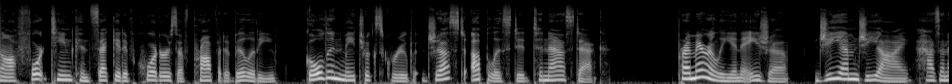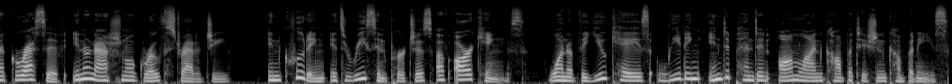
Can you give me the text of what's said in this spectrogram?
off 14 consecutive quarters of profitability, Golden Matrix Group just uplisted to Nasdaq. Primarily in Asia, GMGI has an aggressive international growth strategy, including its recent purchase of RKings one of the UK's leading independent online competition companies.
